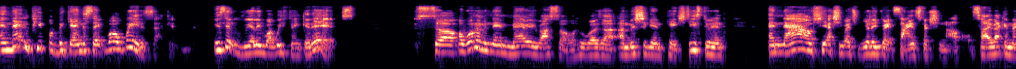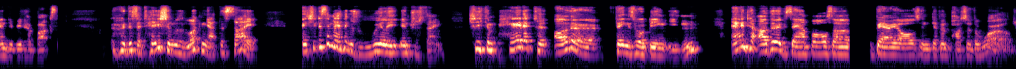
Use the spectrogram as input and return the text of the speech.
And then people began to say, well, wait a second, is it really what we think it is? So a woman named Mary Russell, who was a, a Michigan PhD student, and now she actually writes really great science fiction novels. So I recommend you read her books. Her dissertation was looking at the site, and she did something I think was really interesting. She compared it to other things that were being eaten and to other examples of burials in different parts of the world.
